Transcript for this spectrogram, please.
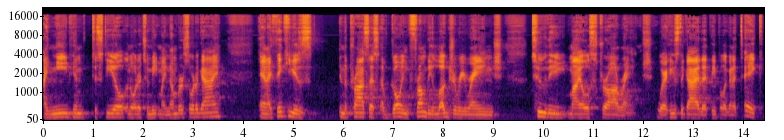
I need him to steal in order to meet my number sort of guy. And I think he is in the process of going from the luxury range to the Myles Straw range, where he's the guy that people are going to take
